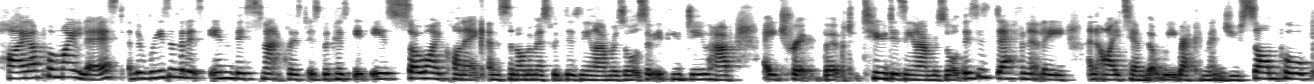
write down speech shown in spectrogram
high up on my list. The reason that it's in this snack list is because it is so iconic and synonymous with Disneyland Resort. So if you do have a trip booked to Disneyland Resort, this is definitely an item that we recommend you sample.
